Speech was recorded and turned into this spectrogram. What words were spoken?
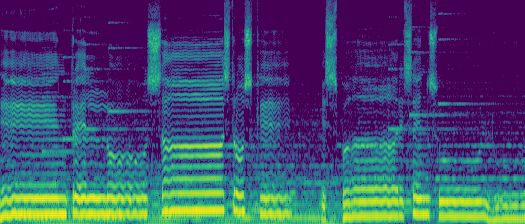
Entre los astros que esparcen su luz.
